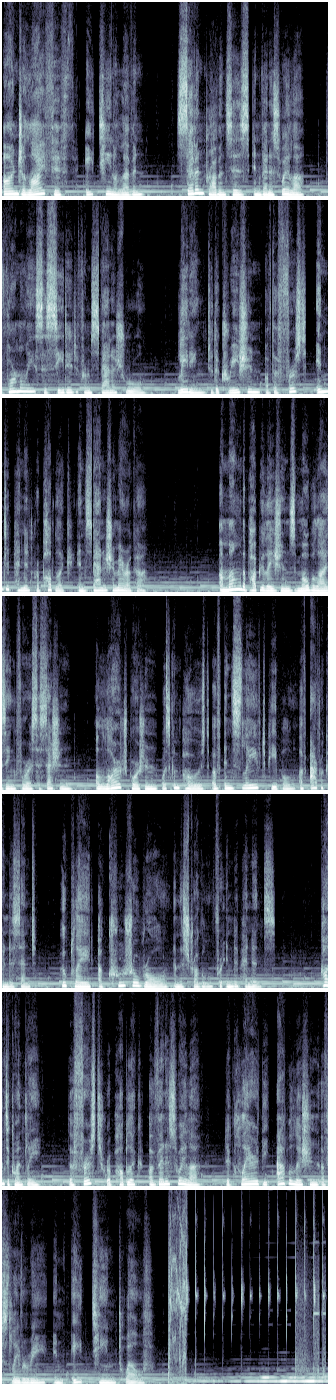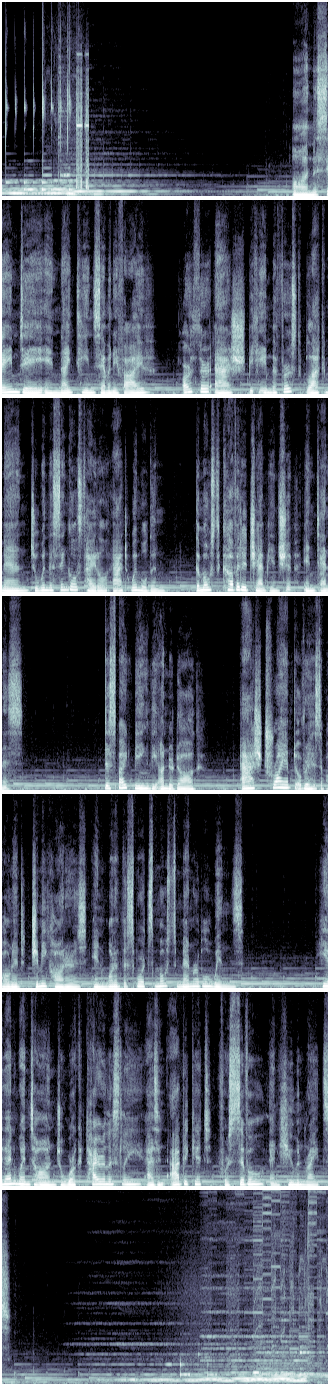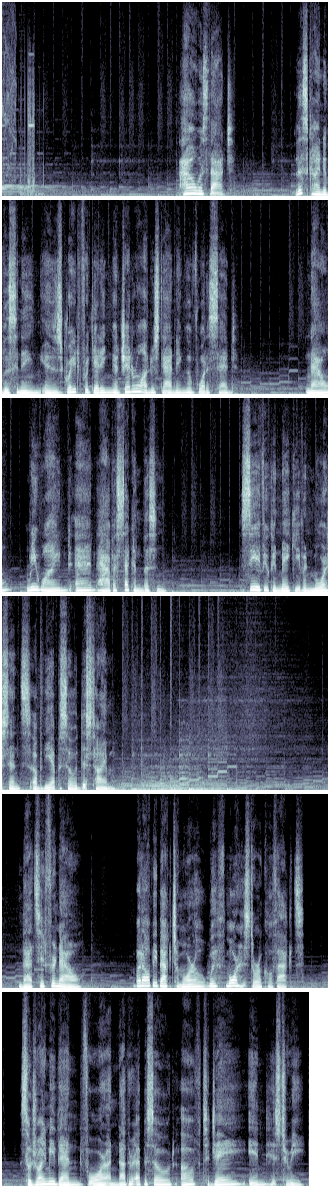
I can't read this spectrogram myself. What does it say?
On July 5th, 1811, seven provinces in Venezuela formally seceded from Spanish rule, leading to the creation of the first independent republic in Spanish America. Among the populations mobilizing for a secession, a large portion was composed of enslaved people of African descent who played a crucial role in the struggle for independence. Consequently, the First Republic of Venezuela declared the abolition of slavery in 1812. On the same day in 1975, Arthur Ashe became the first black man to win the singles title at Wimbledon, the most coveted championship in tennis. Despite being the underdog, Ashe triumphed over his opponent Jimmy Connors in one of the sport's most memorable wins. He then went on to work tirelessly as an advocate for civil and human rights. Was that? This kind of listening is great for getting a general understanding of what is said. Now, rewind and have a second listen. See if you can make even more sense of the episode this time. That's it for now, but I'll be back tomorrow with more historical facts. So join me then for another episode of Today in History.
